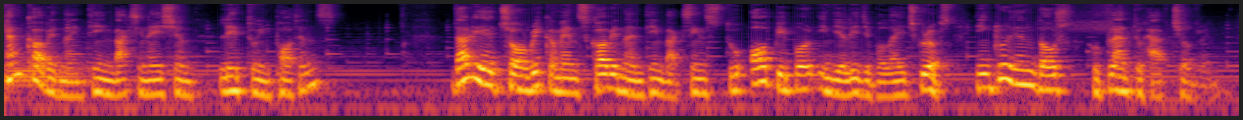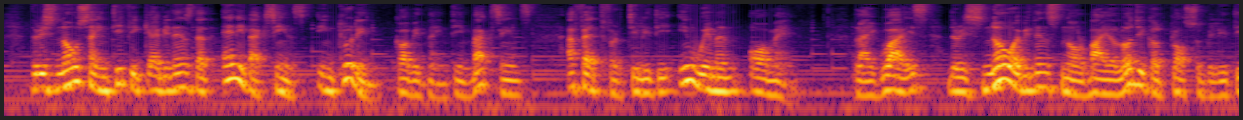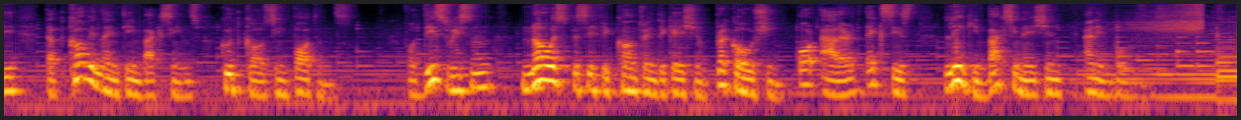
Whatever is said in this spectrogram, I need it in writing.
can COVID 19 vaccination lead to impotence? WHO recommends COVID 19 vaccines to all people in the eligible age groups, including those who plan to have children. There is no scientific evidence that any vaccines, including COVID 19 vaccines, affect fertility in women or men. Likewise, there is no evidence nor biological plausibility that COVID 19 vaccines could cause impotence. For this reason, no specific contraindication, precaution, or alert exists linking vaccination and impotence.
